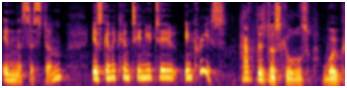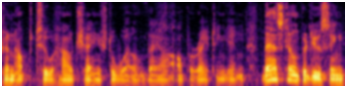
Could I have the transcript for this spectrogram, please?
in the system is going to continue to increase. Have business schools woken up to how changed a world they are operating in? They're still producing,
